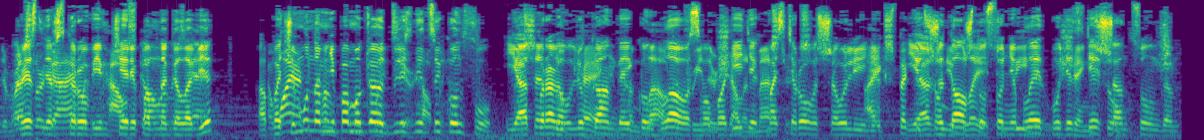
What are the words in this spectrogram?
Рестлер с коровьим черепом на голове? А почему нам не помогают близнецы кунг-фу? Я отправил Люканга и Кунглау освободить их мастеров из Шаолиня. Я ожидал, что Соня Блейд будет здесь с Шансунгом.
